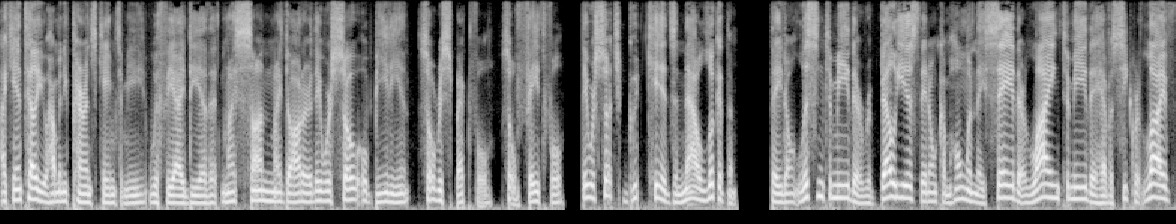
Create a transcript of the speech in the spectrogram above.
I can't tell you how many parents came to me with the idea that my son, my daughter, they were so obedient, so respectful, so faithful. They were such good kids, and now look at them. They don't listen to me. They're rebellious. They don't come home when they say. They're lying to me. They have a secret life.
